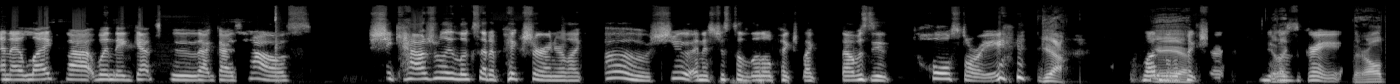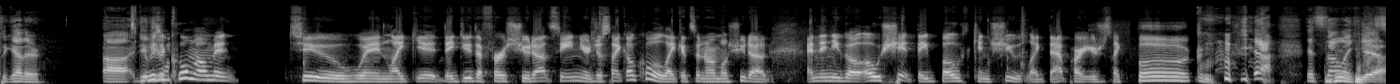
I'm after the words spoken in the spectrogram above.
And I like that when they get to that guy's house, she casually looks at a picture and you're like, oh shoot. And it's just a little picture. Like that was the whole story. yeah. One Yeah, little yeah. picture. It Yeah, like- was great. They're all together. Uh, it was you? a cool moment too when like you, they do the first shootout scene. You're just like, oh cool, like it's a normal shootout, and then you go, oh shit, they both can shoot. Like that part, you're just like, fuck. yeah, it's not like Yeah.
